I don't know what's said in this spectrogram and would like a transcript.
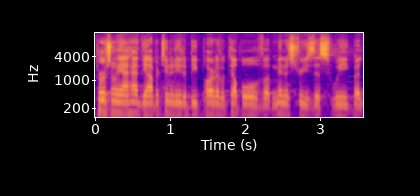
personally, I had the opportunity to be part of a couple of uh, ministries this week, but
